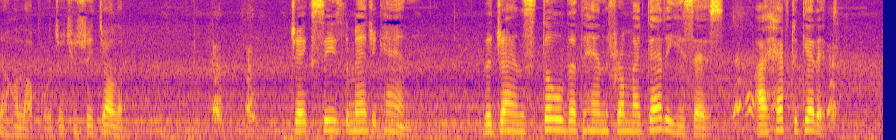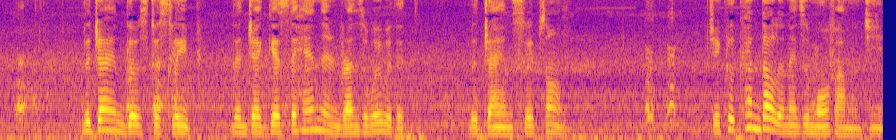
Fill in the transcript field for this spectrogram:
然后老婆就去睡觉了。Jack sees the magic hand. The giant stole that hand from my daddy, he says. I have to get it. The giant goes to sleep. Then Jack gets the hand and runs away with it. The giant sleeps on. 杰克看到了那只魔法母鸡。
